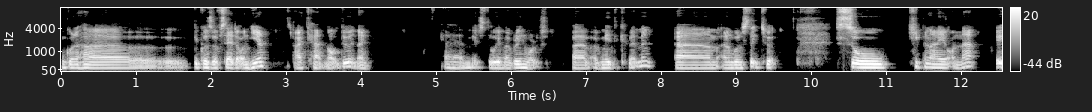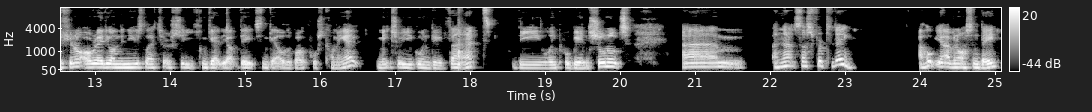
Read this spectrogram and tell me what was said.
I'm going to have, because I've said it on here, I can't not do it now. Um, it's the way my brain works. Um, I've made the commitment um, and I'm going to stick to it. So keep an eye out on that. If you're not already on the newsletter, so you can get the updates and get all the blog posts coming out, make sure you go and do that. The link will be in the show notes. Um, and that's us for today. I hope you have an awesome day,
